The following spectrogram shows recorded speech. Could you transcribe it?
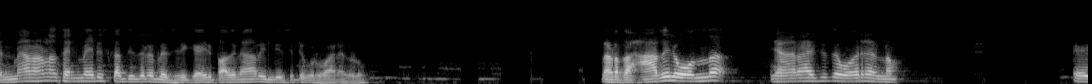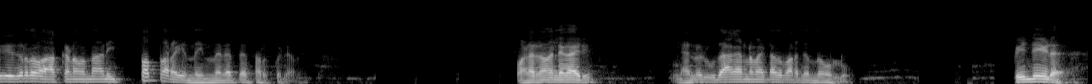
എന്നാണ് സെന്റ് മേരീസ് കത്തീഡ്രൽ ബസിലിക്കയിൽ പതിനാറ് ഇല്ലിസിറ്റ് കുർബാനകളും നടത്താം. അതിൽ ഒന്ന് ഞായറാഴ്ചത്തെ ഒരെണ്ണം ഏകീകൃതമാക്കണമെന്നാണ് ഇപ്പം പറയുന്നത് ഇന്നലത്തെ സർക്കുലറിൽ. വളരെ നല്ല കാര്യം. ഞാനൊരു ഉദാഹരണമായിട്ട് അത് പറഞ്ഞതേ ഉള്ളൂ. പിന്നീട്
